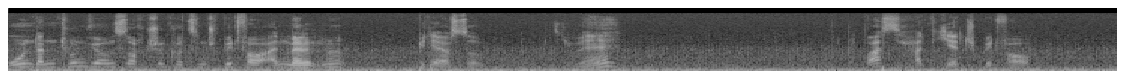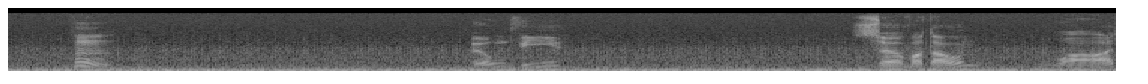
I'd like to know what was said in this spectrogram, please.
Und dann tun wir uns noch schon kurz in Spätv anmelden. Bitte erst so. Hä? Was hat jetzt Spätv? Hm. Irgendwie Server down. What?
